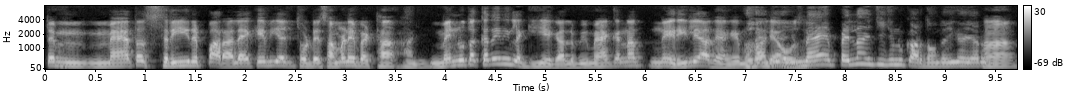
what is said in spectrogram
ਤੇ ਮ- ਤਾਂ ਸਰੀਰ ਭਾਰਾ ਲੈ ਕੇ ਵੀ ਅੱਜ ਤੁਹਾਡੇ ਸਾਹਮਣੇ ਬੈਠਾ। ਹਾਂਜੀ। ਮੈਨੂੰ ਤਾਂ ਕਦੇ ਨਹੀਂ ਲੱਗੀ ਇਹ ਗੱਲ ਵੀ ਮੈਂ ਕਹਿੰਦਾ ਨੇਰੀ ਲਿਆ ਦੇਾਂਗੇ ਮੂਹਰੇ ਹਾਂਜੀ, ਲਿਆਓ ਮੈਂ ਪਹਿਲਾਂ ਇਹ ਚੀਜ਼ ਨੂੰ ਕਰਦਾ ਹੁੰਦਾ ਸੀਗਾ ਯਾਰ। ਹਾਂ।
